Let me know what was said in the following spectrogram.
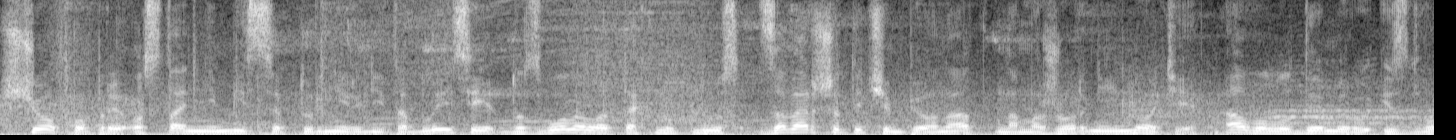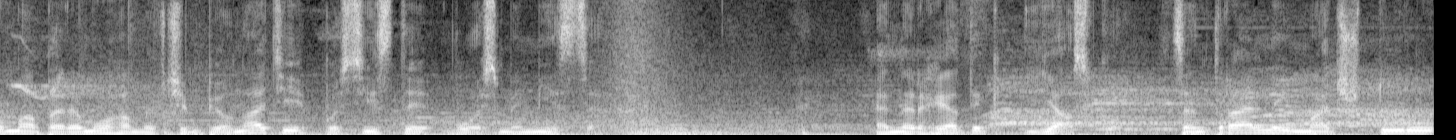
що, попри останнє місце в турнірній таблиці, дозволила Техноплюс завершити чемпіонат на мажорній ноті, а Володимиру із двома перемогами в чемпіонаті посісти восьме місце. Енергетик Яско. Центральний матч туру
